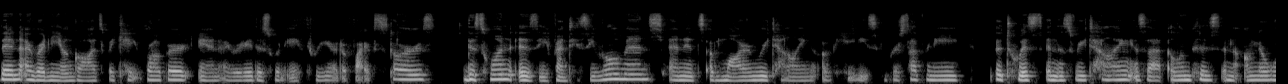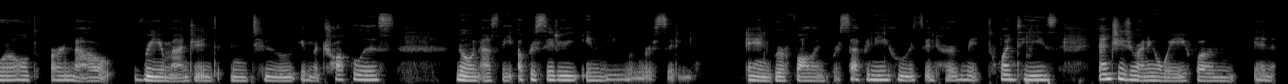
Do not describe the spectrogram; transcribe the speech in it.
Then I read Neon Gods by Katee Robert and I rated this one a 3 out of 5 stars. This one is a fantasy romance and it's a modern retelling of Hades and Persephone. The twist in this retelling is that Olympus and the underworld are now reimagined into a metropolis known as the upper city in the lower city and we're following Persephone who is in her mid-20s and she's running away from an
